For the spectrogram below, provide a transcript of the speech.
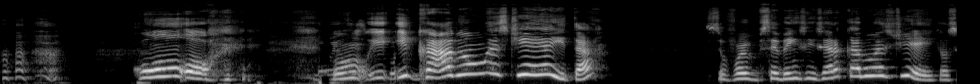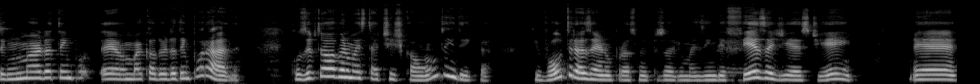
Com o... Com- e, e cabe um SGA aí, tá? Se eu for ser bem sincera, cabe um SGA, que é o segundo maior da tempo, é, marcador da temporada. Inclusive, tava vendo uma estatística ontem, Drica, que vou trazer no próximo episódio, mas em defesa de SGA, é,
